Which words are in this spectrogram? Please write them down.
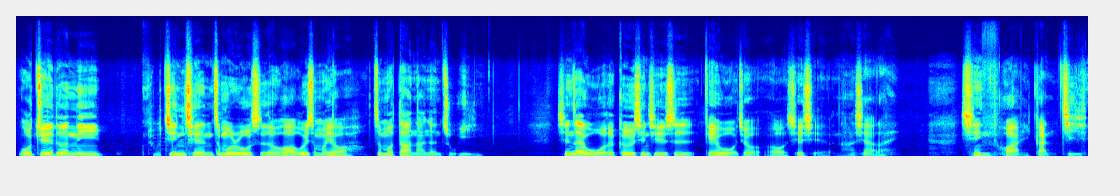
我觉得你金钱这么弱势的话，为什么要这么大男人主义？现在我的个性其实是给我就哦，谢谢，拿下来，心怀感激。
